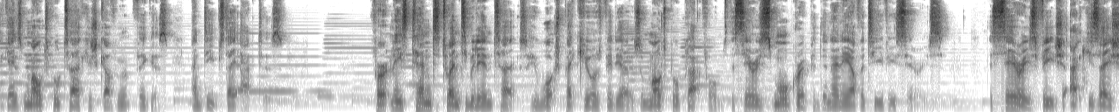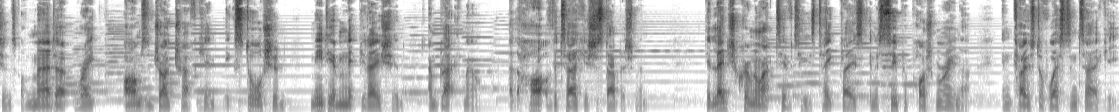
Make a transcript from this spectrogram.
against multiple Turkish government figures and deep state actors. For at least 10 to 20 million Turks who watch Peker's videos on multiple platforms, the series is more gripping than any other TV series. The series feature accusations of murder, rape, arms and drug trafficking, extortion, media manipulation, and blackmail at the heart of the Turkish establishment. The alleged criminal activities take place in a super posh marina in coast of western Turkey,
